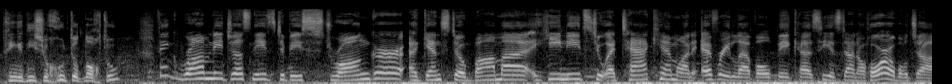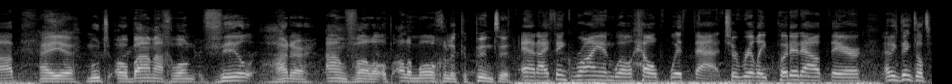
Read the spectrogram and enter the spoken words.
Ging het niet zo goed tot nog toe? I think Romney just needs to be stronger against Obama. He needs to attack him on every level because he has done a horrible job. Hij moet Obama gewoon veel harder aanvallen op alle mogelijke punten. And I think Ryan will help with that, to really put it out there. En ik denk dat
